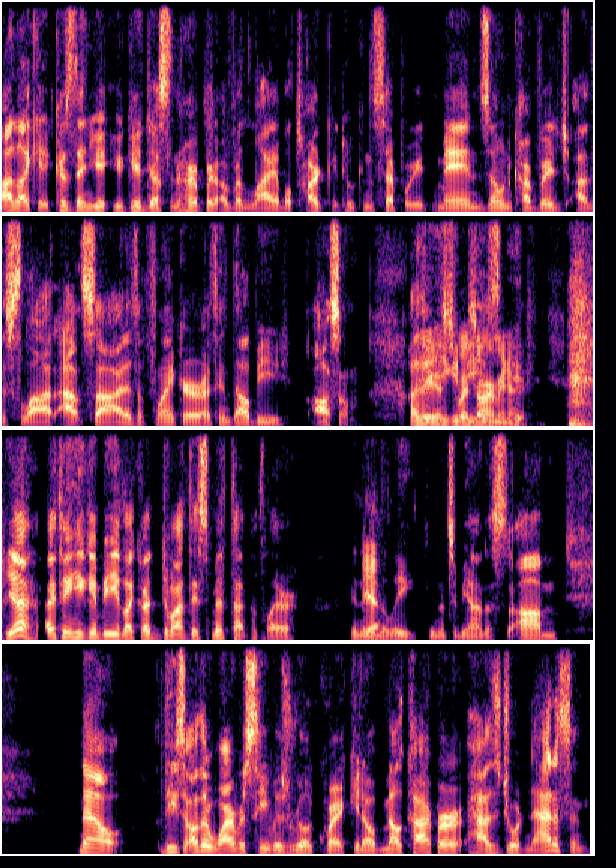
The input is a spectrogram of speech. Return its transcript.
I like it because then you, you give Justin Herbert a reliable target who can separate man zone coverage out of the slot outside as a flanker. I think that'll be awesome. I think he Swiss be his- Army knife. yeah, I think he can be like a DeVonta Smith type of player in, Yeah. in the league. You know, to be honest. Um, now these other wide receivers, real quick. You know, Mel Kiper has Jordan Addison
